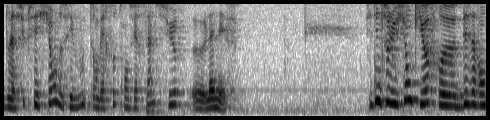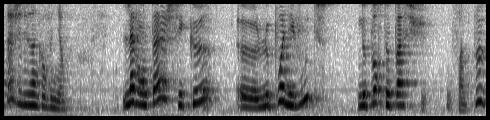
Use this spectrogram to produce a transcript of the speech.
de la succession de ces voûtes en berceau transversales sur la nef. C'est une solution qui offre des avantages et des inconvénients. L'avantage, c'est que euh, le poids des voûtes ne porte pas, sur, enfin peu,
